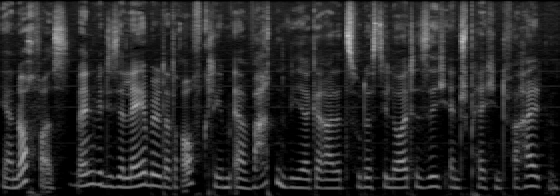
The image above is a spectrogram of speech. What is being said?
Ja, noch was. Wenn wir diese Label da draufkleben, erwarten wir ja geradezu, dass die Leute sich entsprechend verhalten.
